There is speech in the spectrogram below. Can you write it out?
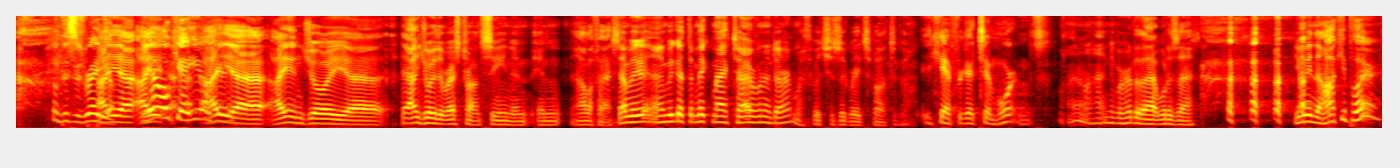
this is radio. I, uh, yeah, I, okay. Yeah, okay. I, uh, I enjoy uh, I enjoy the restaurant scene in, in Halifax, and we and we got the Micmac Tavern in Dartmouth, which is a great spot to go. you can't forget Tim Hortons. I don't know. I never heard of that. What is that? you mean the hockey player?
